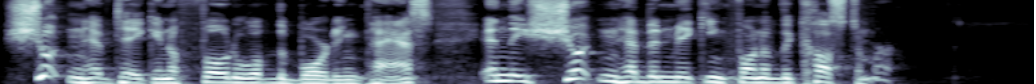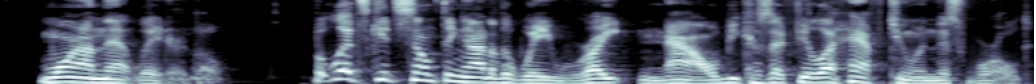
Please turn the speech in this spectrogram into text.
shouldn't have taken a photo of the boarding pass, and they shouldn't have been making fun of the customer. More on that later, though. But let's get something out of the way right now because I feel I have to in this world.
